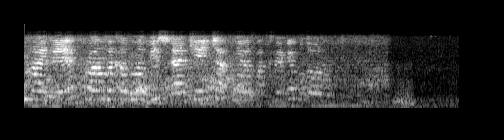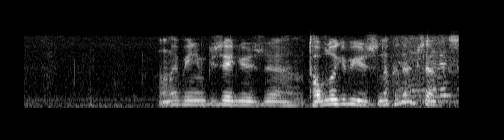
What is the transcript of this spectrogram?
Hayriye. Kur'an'da kadına bir, erkeğe iki hakkı veriyor. Bu doğru mu? Ay benim güzel yüzlü. Tablo gibi yüzlü. Ne kadar güzel kız.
